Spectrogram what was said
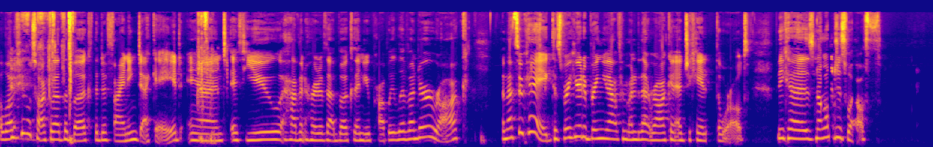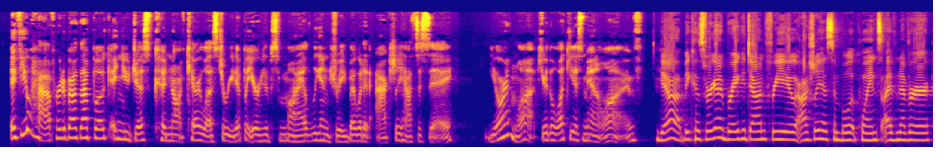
A lot of people talk about the book, The Defining Decade. And if you haven't heard of that book, then you probably live under a rock. And that's okay because we're here to bring you out from under that rock and educate the world because knowledge is wealth. If you have heard about that book and you just could not care less to read it, but you're just mildly intrigued by what it actually has to say, you're in luck. You're the luckiest man alive. Yeah, because we're going to break it down for you. Ashley has some bullet points. I've never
